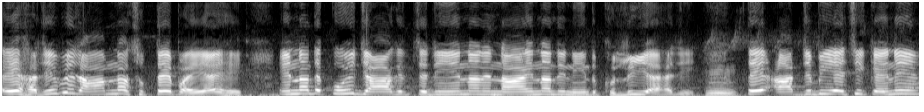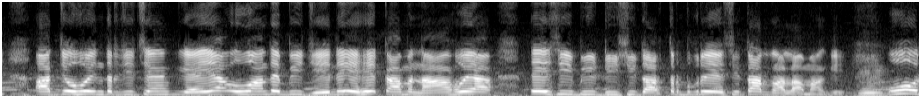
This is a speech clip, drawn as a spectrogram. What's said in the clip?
ਇਹ ਹਜੇ ਵੀ ਆਰਾਮ ਨਾਲ ਸੁੱਤੇ ਪਏ ਆ ਇਹ ਇਹਨਾਂ ਦੇ ਕੋਈ ਜਾਗ ਚ ਨਹੀਂ ਇਹਨਾਂ ਨੇ ਨਾ ਇਹਨਾਂ ਦੀ ਨੀਂਦ ਖੁੱਲੀ ਆ ਹਜੇ। ਤੇ ਅੱਜ ਵੀ ਅਸੀਂ ਕਹਿੰਦੇ ਆ ਅੱਜ ਉਹ ਇੰਦਰਜੀਤ ਸਿੰਘ ਗਏ ਆ ਉਹ ਆਂਦੇ ਵੀ ਜੇ ਨੇ ਇਹ ਕੰਮ ਨਾ ਹੋਇਆ ਤੇ ਅਸੀਂ ਵੀ ਡੀਸੀ ਦਫ਼ਤਰ ਮੁਰੇ ਅਸੀਂ ਧਰਨਾ ਲਾਵਾਂਗੇ। ਉਹ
